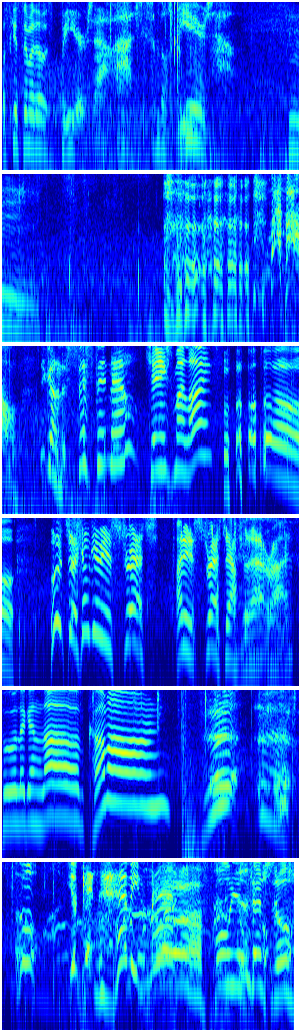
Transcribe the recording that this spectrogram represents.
Let's get some of those beers out. ah, let's get some of those beers out. Hmm. wow! You got an assistant now? Changed my life? Oh, Lucha, come give me a stretch. I need a stretch after that ride. Hooligan love, come on. oh, you're getting heavier, man. Ugh, fully intentional.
